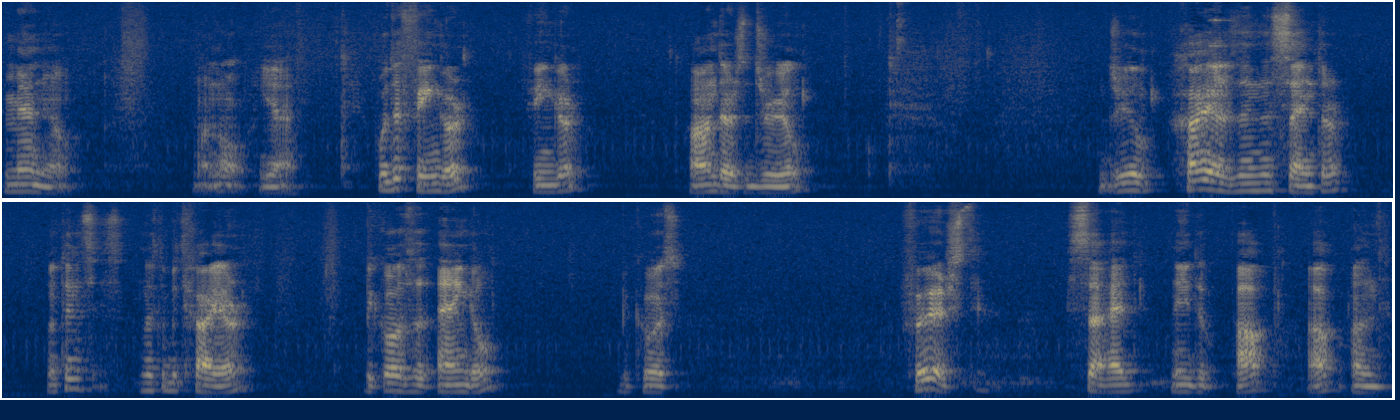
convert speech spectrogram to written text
manual. Oh, manual, yeah. Put a finger, finger under the drill. Drill higher than the center, not a little bit higher, because the angle, because first side need to up, up, and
